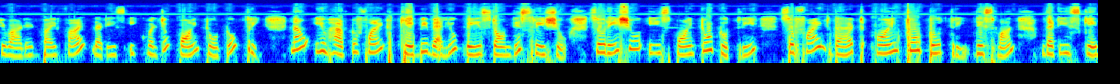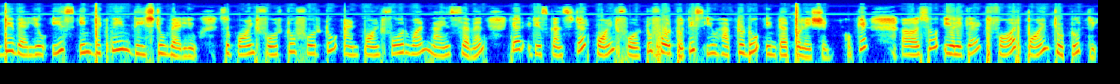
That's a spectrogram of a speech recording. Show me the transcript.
divided by 5 that is equal to 0.223 now you have to find kb value based on this ratio. So ratio is 0.223 so find that 0.223 this one that is kb value is in between these two value. So 0.4242 and 0.4197 here it is considered 0.4242 this you have to do interpolation. Okay? Uh, so you will get for 0.223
